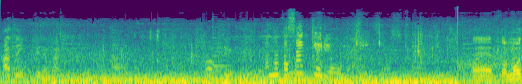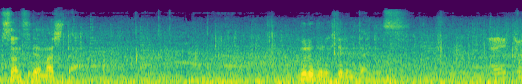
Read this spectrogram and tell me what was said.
あと一手で巻く巻く来てる来てるあなんかさっきより大きい気がするえーっともちさん釣れましたブルブル来てるみたいです成長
